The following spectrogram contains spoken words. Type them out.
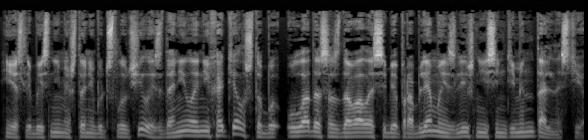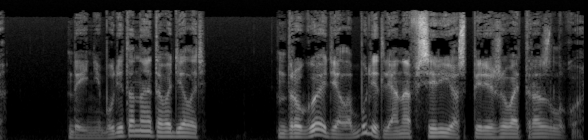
Если бы с ними что-нибудь случилось, Данила не хотел, чтобы Улада создавала себе проблемы излишней сентиментальностью. Да и не будет она этого делать. Другое дело, будет ли она всерьез переживать разлуку.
